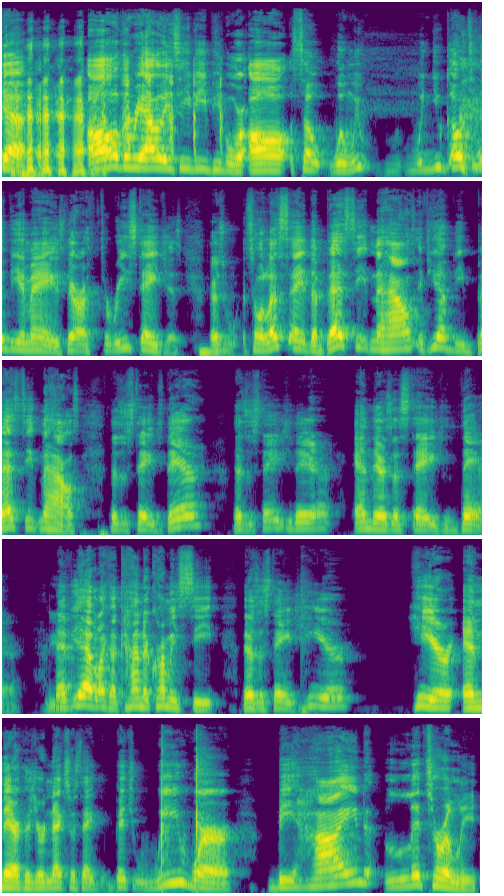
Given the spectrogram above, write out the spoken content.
yeah. all the reality TV people were all so when we when you go to the VMAs, there are three stages. There's so let's say the best seat in the house. If you have the best seat in the house, there's a stage there, there's a stage there, and there's a stage there. Now, if you have like a kind of crummy seat, there's a stage here, here, and there because you're next to the stage. Bitch, we were behind, literally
